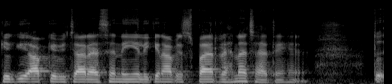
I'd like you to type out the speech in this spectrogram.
क्योंकि आपके विचार ऐसे नहीं है, लेकिन आप इंस्पायर रहना चाहते हैं तो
